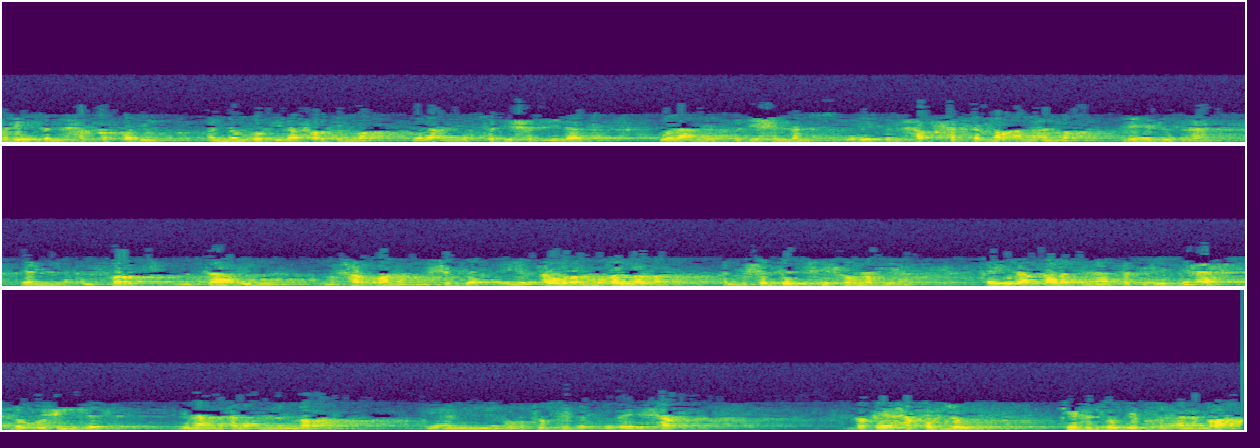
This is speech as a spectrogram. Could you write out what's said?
فليس من حق الطبيب أن ينظر إلى فرد المرأة ولا أن يستبيح الإلاج ولا أن يستبيح اللمس وليس من حق حتى المرأة مع المرأة. لا يجوز لها لأن الفرد مسائل محرمة هي الأورى المغلظة المشدد في حرمتها. فإذا قالت أنها ستعيد بالعكس لو أعيدت بناء على أن المرأة يعني اغتصبت بغير حق بقي حق الزوج. كيف الزوج يدخل على امرأة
